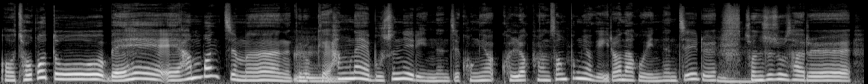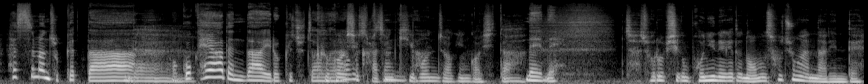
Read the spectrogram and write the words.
어, 적어도 매해에 한 번쯤은 그렇게 음. 학내에 무슨 일이 있는지 권력, 권력형 성폭력이 일어나고 있는지를 음. 전수조사를 했으면 좋겠다. 네. 어, 꼭 해야 된다. 이렇게 주장을 그것이 하고 가장 싶습니다. 기본적인 것이다. 네네. 자, 졸업식은 본인에게도 너무 소중한 날인데,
